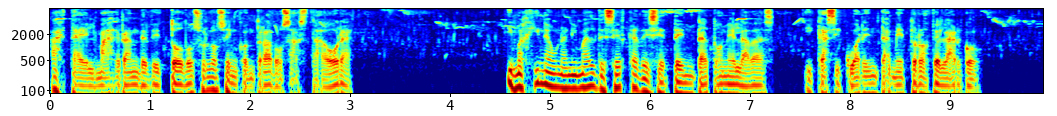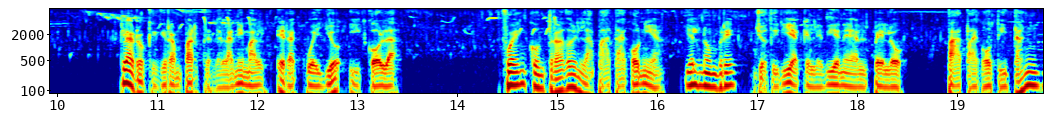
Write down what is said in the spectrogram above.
hasta el más grande de todos los encontrados hasta ahora. Imagina un animal de cerca de 70 toneladas, y casi 40 metros de largo. Claro que gran parte del animal era cuello y cola. Fue encontrado en la Patagonia y el nombre yo diría que le viene al pelo, Patagotitan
